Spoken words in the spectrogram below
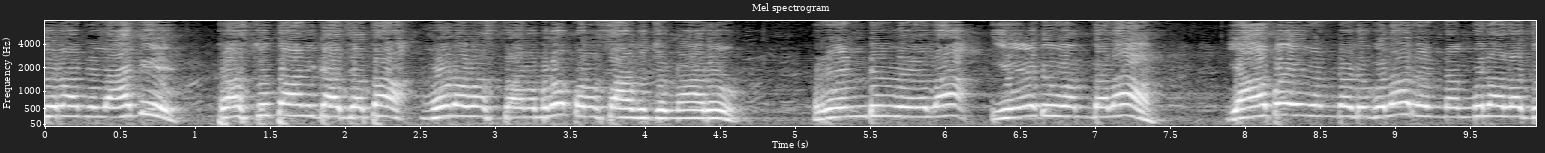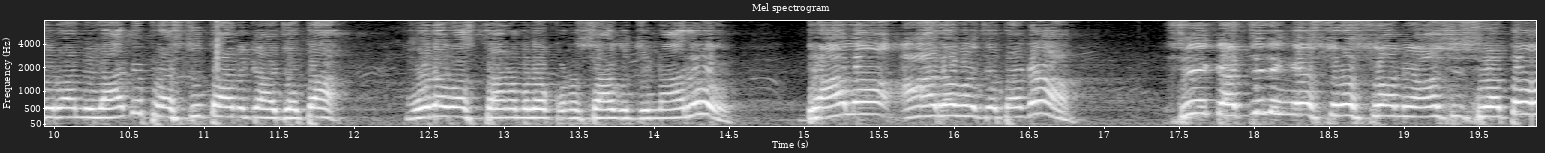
దూరాన్ని లాగి ప్రస్తుతానికి ఆ జత మూడవ స్థానంలో కొనసాగుతున్నారు. రెండు వేల ఏడు వందల యాభై రెండు అడుగుల రెండు అంగుళాల దూరాన్ని లాగి ప్రస్తుతానికి ఆ జత మూడవ స్థానంలో కొనసాగుతున్నారు. డ్రాలో ఆరవ జతగా శ్రీ గజ్జిలింగేశ్వర స్వామి ఆశీస్సులతో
